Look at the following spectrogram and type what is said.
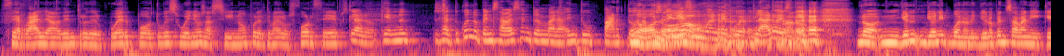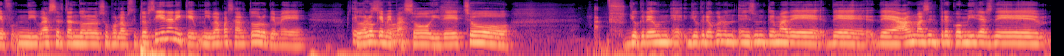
ferralla dentro del cuerpo. Tuve sueños así, ¿no? Por el tema de los forceps. Claro, que no. O sea, tú cuando pensabas en tu embarazo, en tu parto, No, no. tenías No. un buen recuerdo. Claro, es Claro. que. No, yo, yo ni, bueno, yo no pensaba ni que ni iba a ser tan doloroso por la oxitocina, ni que me iba a pasar todo lo que me, todo lo que me pasó. pasó. Y de hecho, yo creo, eh, yo creo que es un tema de, de, de almas, entre comillas, de,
